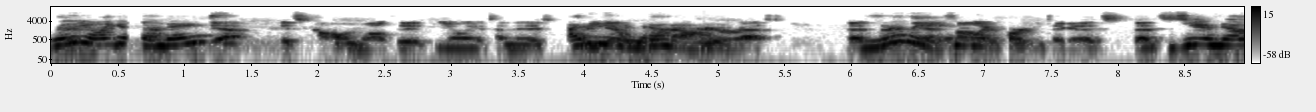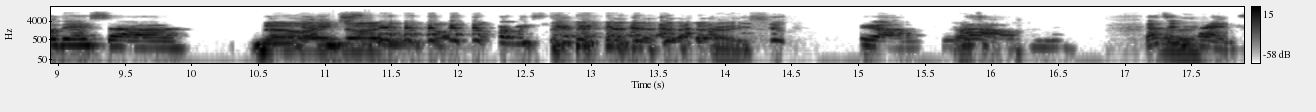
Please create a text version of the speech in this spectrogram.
Really? You only get 10 days? Yeah, it's Commonwealth. It, you only get 10 days. I But you didn't get a even know warrant out that. for your arrest. That's, Really? Yeah, it's not like a parking ticket. It's that's Do you know this uh, no, I have no idea what from experience? Nice. yeah. Wow. That's Uh, intense.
